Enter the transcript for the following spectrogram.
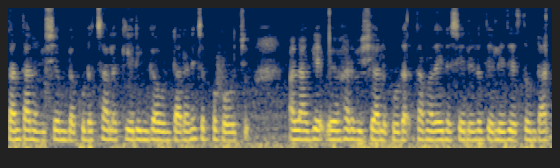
సంతాన విషయంలో కూడా చాలా కేరింగ్గా ఉంటారని చెప్పుకోవచ్చు. అలాగే వ్యవహార విషయాలు కూడా తమదైన శైలిలో తెలియజేస్తూ ఉంటారు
